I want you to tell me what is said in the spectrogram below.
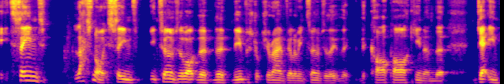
it seemed last night seemed in terms of like the, the, the infrastructure around Villa, in terms of the, the, the, car parking and the getting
